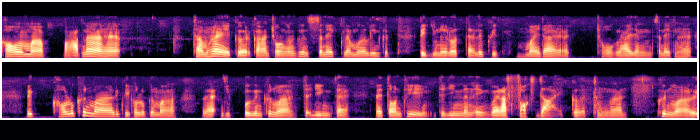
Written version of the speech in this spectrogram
เขามาปาดหน้านะฮะทำให้เกิดการชนกันขึ้นสเน็กและเมอร์ลินก็ติดอยู่ในรถ แต่ลิควิดไม่ได้โชคร้ายอย่างสเน็กนะฮะลิเขาลุกขึ้นมาลิควิดเขาลุกขึ้นมา และหยิบปืนขึ้นมาจะยิงแต่ในตอนที่จะยิงนั่นเองไวรัสฟ็อกซ์ได้เกิดทำงาน ขึ้นมาลิ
